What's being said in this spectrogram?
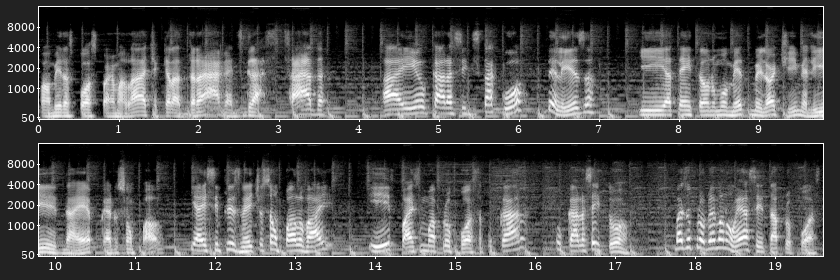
Palmeiras pós-Parmalat, aquela draga desgraçada. Aí o cara se destacou, beleza. E até então, no momento, o melhor time ali da época era o São Paulo. E aí simplesmente o São Paulo vai e faz uma proposta pro cara, o cara aceitou. Mas o problema não é aceitar a proposta.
